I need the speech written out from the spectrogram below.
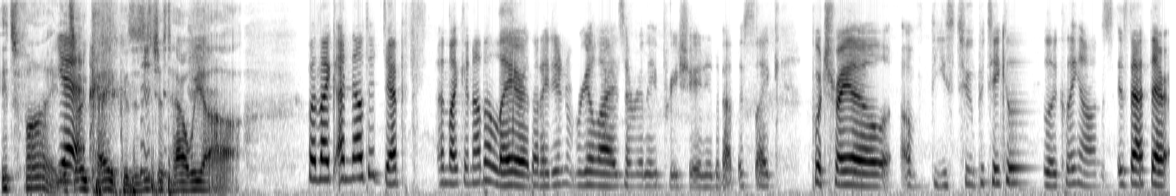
It's fine. Yeah. It's okay because this is just how we are. But like another depth and like another layer that I didn't realize I really appreciated about this like portrayal of these two particular Klingons is that their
